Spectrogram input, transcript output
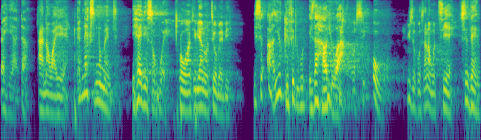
That he had done. a na wayɛ The next moment, he heard it somewhere. ɔwɔ ante bi a na ɔte wɔ baabi He said, Ah, you Griffith people, is that how you are? ɔse o kristofo saa na moteɛ Since then,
